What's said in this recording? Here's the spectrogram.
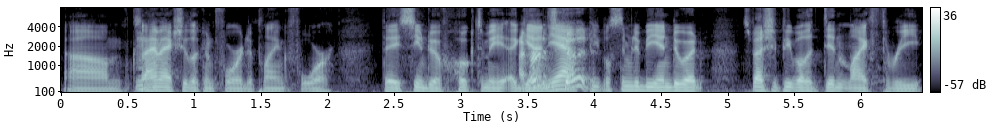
because I'm actually looking forward to playing four. They seem to have hooked me again. Yeah, good. people seem to be into it, especially people that didn't like three.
